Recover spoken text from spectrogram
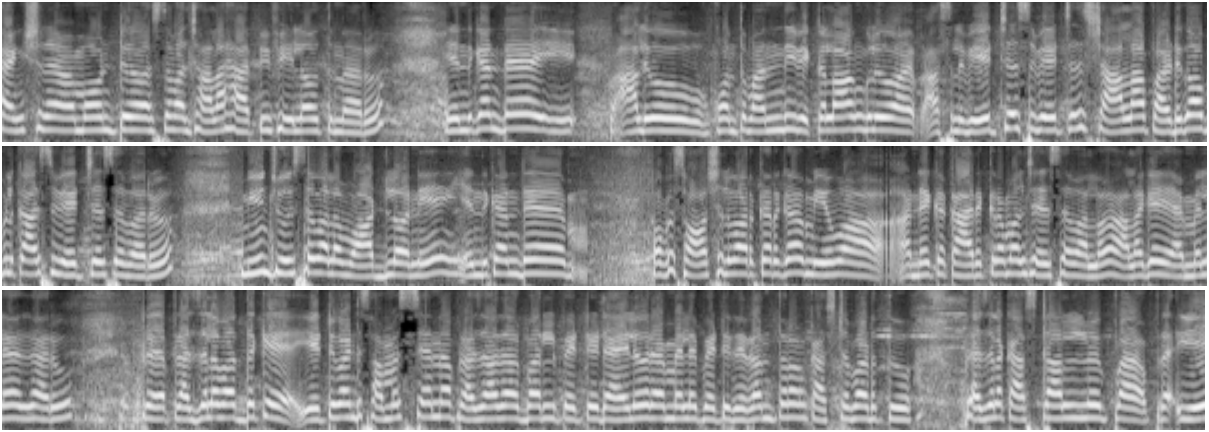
ఫంక్షన్ అమౌంట్ వస్తే వాళ్ళు చాలా హ్యాపీ ఫీల్ అవుతున్నారు. ఎందుకంటే వాళ్ళు కొంతమంది వికలాంగులు అసలు వెయిట్ చేసి వెయిట్ చేసి చాలా పడిగాపులు కాసి వెయిట్ చేసేవారు. మేము చూసేవాళ్ళం వార్డులోని. ఎందుకంటే ఒక సోషల్ వర్కర్గా మేము అనేక కార్యక్రమాలు చేసేవాళ్ళం. అలాగే ఎమ్మెల్యే గారు ప్ర ప్రజల వద్దకే ఎటువంటి సమస్య అయినా ప్రజాదర్బార్లు పెట్టి డైలూర్ ఎమ్మెల్యే పెట్టి నిరంతరం కష్టపడుతూ ప్రజల కష్టాలను ఏ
